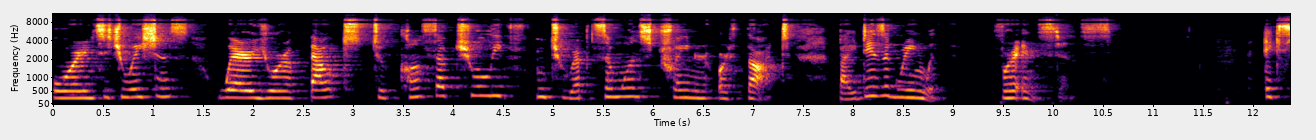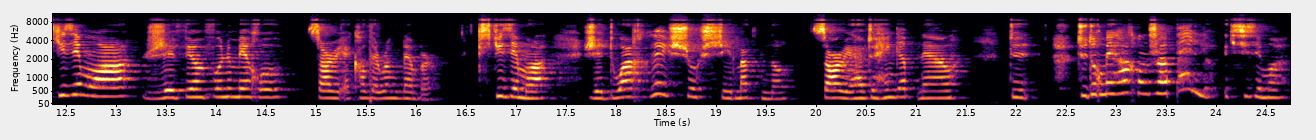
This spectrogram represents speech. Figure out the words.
or in situations where you're about to conceptually interrupt someone's train or thought by disagreeing with them. For instance, Excusez-moi, j'ai fait un faux numéro. Sorry, I called the wrong number. Excusez-moi, je dois réchauffer maintenant. Sorry, I have to hang up now. Tu, tu dormiras quand j'appelle? Excusez-moi.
